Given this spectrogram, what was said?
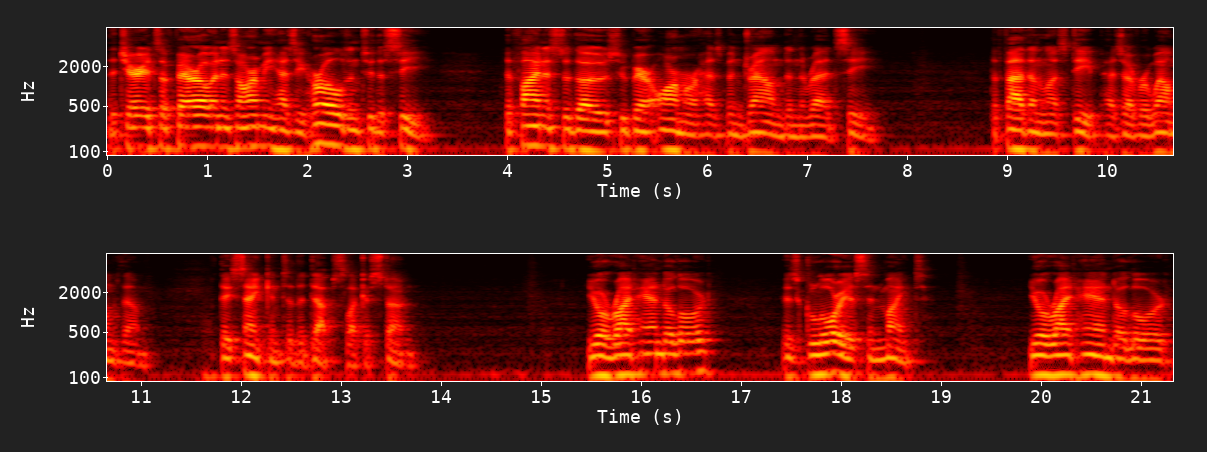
The chariots of Pharaoh and his army has he hurled into the sea. The finest of those who bear armor has been drowned in the Red Sea. The fathomless deep has overwhelmed them. They sank into the depths like a stone. Your right hand, O Lord, is glorious in might. Your right hand, O Lord,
